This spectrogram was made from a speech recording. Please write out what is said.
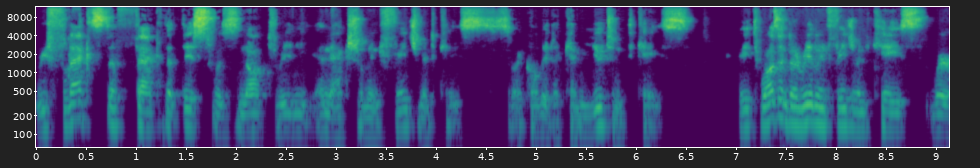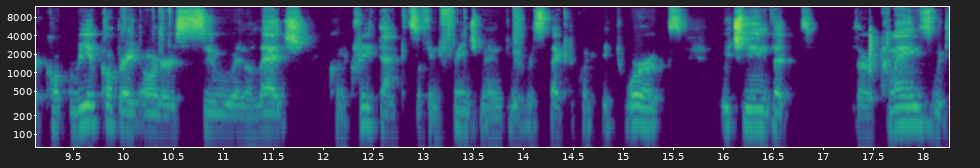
reflects the fact that this was not really an actual infringement case. So I call it a commutant case it wasn't a real infringement case where co real copyright owners sue and allege concrete acts of infringement with respect to concrete works, which means that their claims would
